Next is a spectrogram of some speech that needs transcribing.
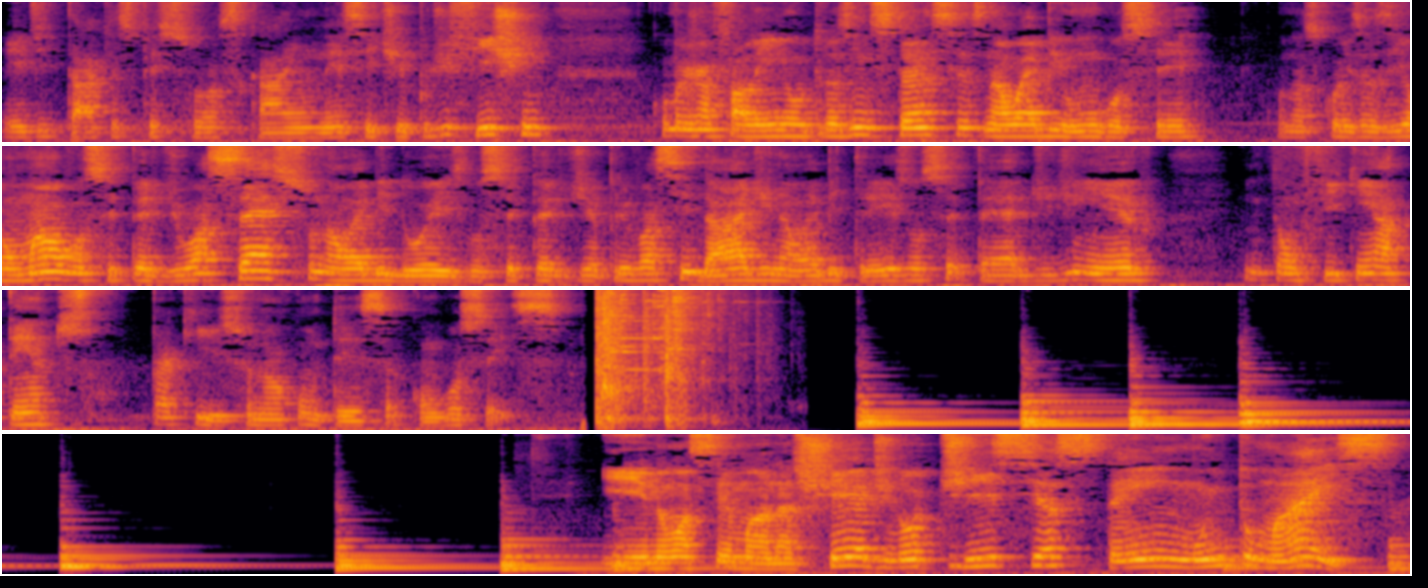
evitar que as pessoas caiam nesse tipo de phishing. Como eu já falei em outras instâncias, na Web 1 você, quando as coisas iam mal, você perdia o acesso, na Web 2 você perdia a privacidade, na Web 3 você perde dinheiro. Então fiquem atentos para que isso não aconteça com vocês. E numa semana cheia de notícias, tem muito mais.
